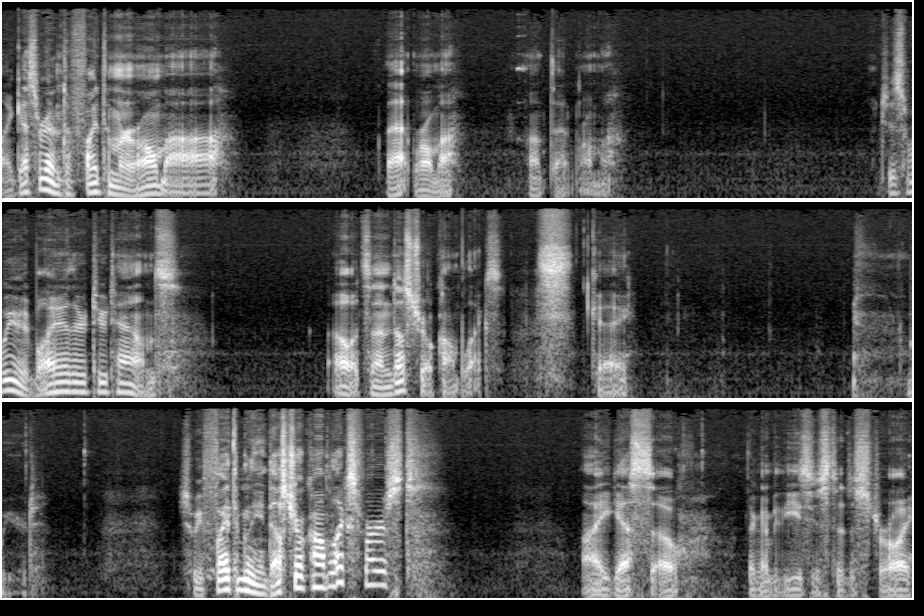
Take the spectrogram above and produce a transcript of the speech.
I guess we're going to fight them in Roma. That Roma. Not that Roma. Which is weird. Why are there two towns? Oh, it's an industrial complex. Okay. Weird. Should we fight them in the industrial complex first? I guess so. They're going to be the easiest to destroy.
